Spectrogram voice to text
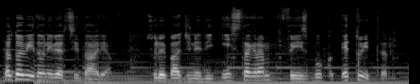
la tua vita universitaria sulle pagine di Instagram, Facebook e Twitter.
